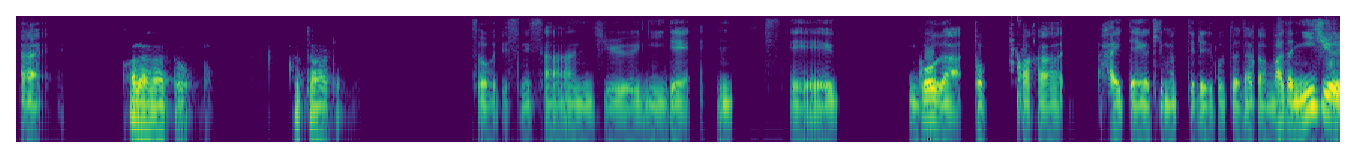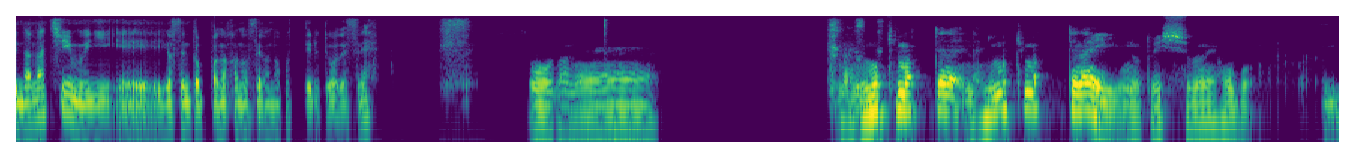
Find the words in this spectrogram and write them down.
はい。カナダとカタール。そうですね、32で、んえー5が突破が、敗退が決まってるってことだから、まだ27チームに、えー予選突破の可能性が残ってるってことですね。そうだね。何も決まってない、何も決まってないのと一緒だね、ほぼ。うん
